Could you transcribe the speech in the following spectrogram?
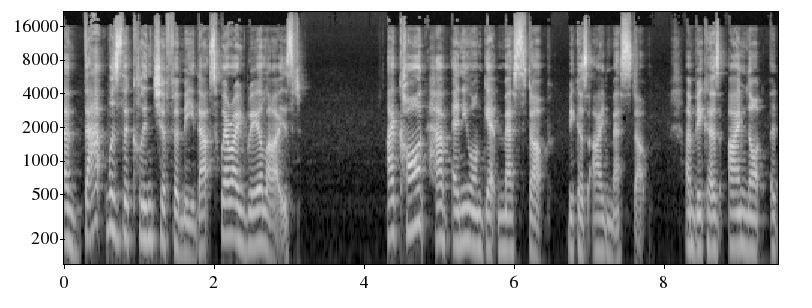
And that was the clincher for me. That's where I realized I can't have anyone get messed up because I messed up and because I'm not a-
